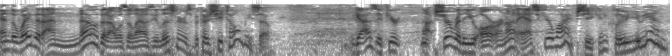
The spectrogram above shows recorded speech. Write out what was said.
And the way that I know that I was a lousy listener is because she told me so. Guys, if you're not sure whether you are or not, ask your wife. She can clue you in.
